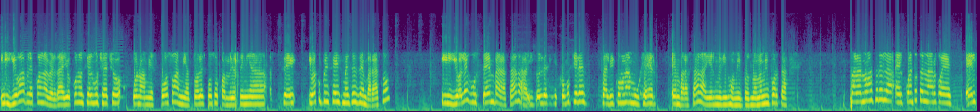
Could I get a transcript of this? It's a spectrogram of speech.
y yo hablé con la verdad. Yo conocí al muchacho, bueno, a mi esposo, a mi actual esposo cuando yo tenía seis, iba a cumplir seis meses de embarazo y yo le gusté embarazada y yo le dije, ¿cómo quieres salir con una mujer embarazada? Y él me dijo a mí, pues no, no me importa. Para no hacer el, el cuento tan largo es, él,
